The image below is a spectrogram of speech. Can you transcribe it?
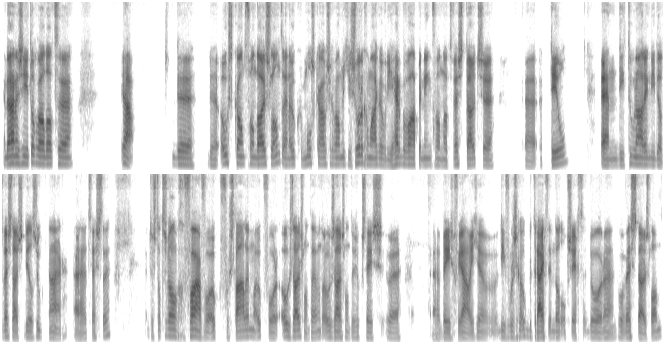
En daarin zie je toch wel dat uh, ja, de, de oostkant van Duitsland en ook Moskou zich wel een beetje zorgen maakt over die herbewapening van dat West-Duitse uh, deel. En die toenadering die dat West-Duitse deel zoekt naar uh, het Westen. Dus dat is wel een gevaar voor, ook voor Stalin, maar ook voor Oost-Duitsland. Want Oost-Duitsland is ook steeds uh, uh, bezig van ja, weet je, die voelen zich ook bedreigd in dat opzicht door, door West-Duitsland.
